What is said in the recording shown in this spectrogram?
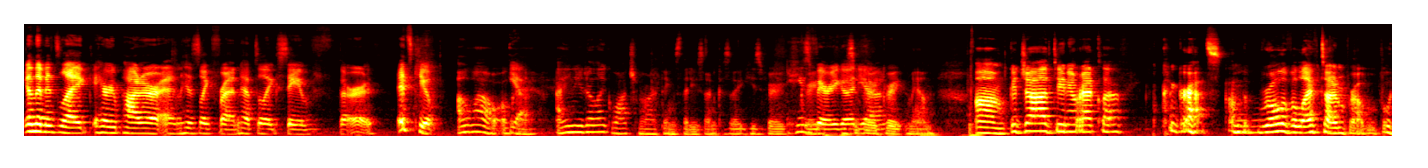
and then it's like Harry Potter and his like friend have to like save the Earth. It's cute. Oh wow. Okay. Yeah. I need to like watch more things that he's in because he's very He's great. very He's good, a yeah. very great man. Um, good job, Daniel Radcliffe. Congrats on the Mm-hmm. role of a lifetime, probably.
